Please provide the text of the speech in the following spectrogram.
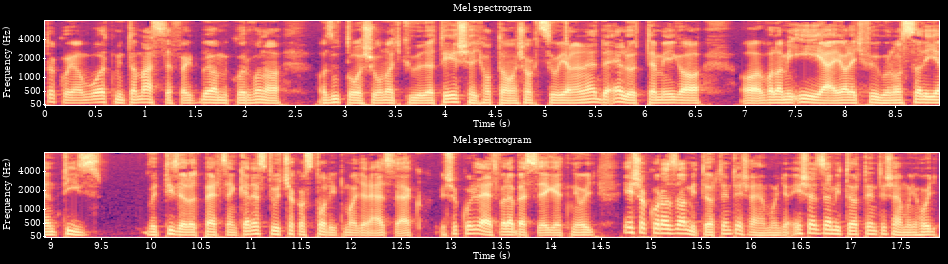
tök olyan volt, mint a Mass Effect-ben, amikor van a, az utolsó nagy küldetés, egy hatalmas akció jelenet, de előtte még a, a valami AI-jal, egy főgonosszal ilyen 10 vagy 15 percen keresztül csak a sztorit magyarázzák, és akkor lehet vele beszélgetni, hogy és akkor azzal mi történt, és elmondja, és ezzel mi történt, és elmondja, hogy,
